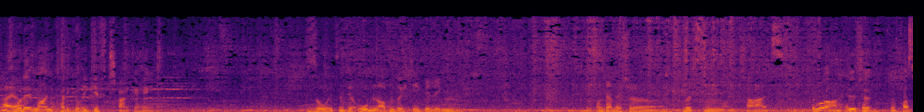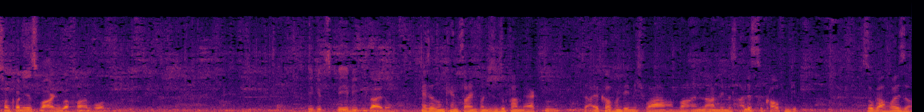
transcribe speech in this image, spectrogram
Und Ah, es ja. wurde immer in die Kategorie Giftschrank gehängt. So, jetzt sind wir oben, laufen durch die billigen Unterwäsche Mützen und Schals. Uah, Hilfe. Ich bin fast von Cornelis Wagen überfahren worden. Hier gibt's Babykleidung. Das ist ja so ein Kennzeichen von diesen Supermärkten. Der Allkauf, in dem ich war, war ein Laden, in dem es alles zu kaufen gibt. Sogar Häuser.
